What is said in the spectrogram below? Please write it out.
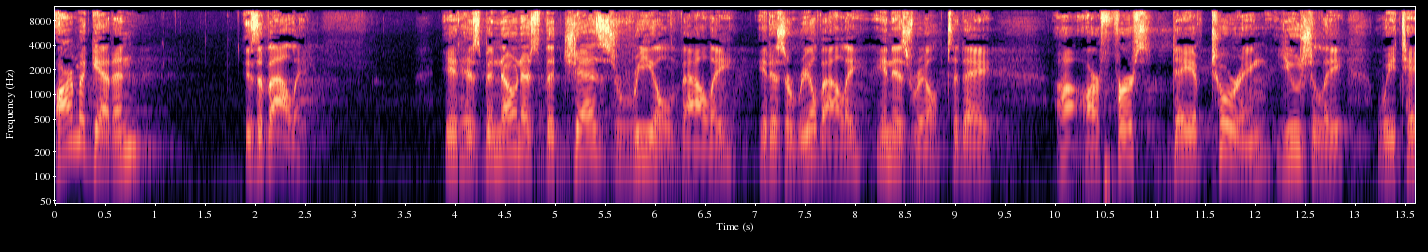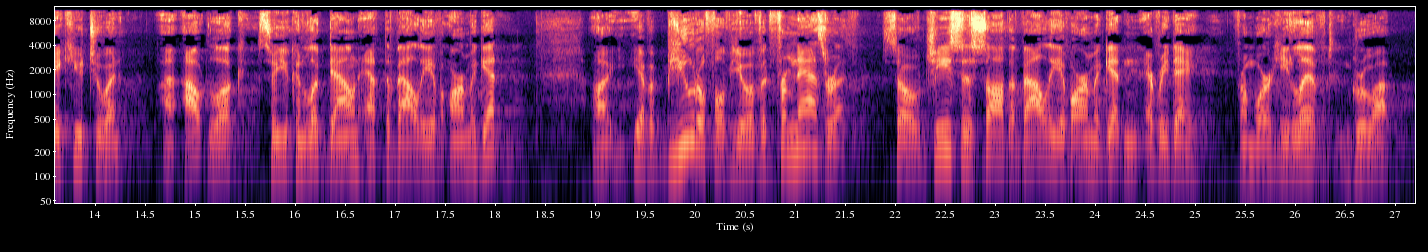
Armageddon is a valley. It has been known as the Jezreel Valley. It is a real valley in Israel today. Uh, our first day of touring, usually, we take you to an uh, outlook so you can look down at the valley of Armageddon. Uh, you have a beautiful view of it from Nazareth. So Jesus saw the valley of Armageddon every day from where he lived and grew up.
